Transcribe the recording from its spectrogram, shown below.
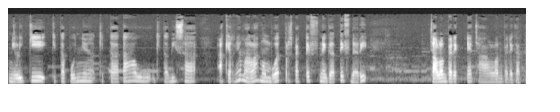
miliki, kita punya, kita tahu, kita bisa. Akhirnya malah membuat perspektif negatif dari calon PD eh calon PDKT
